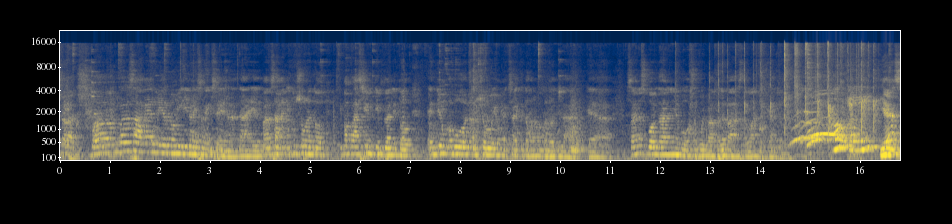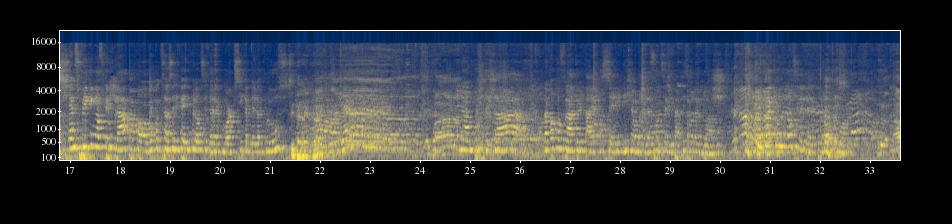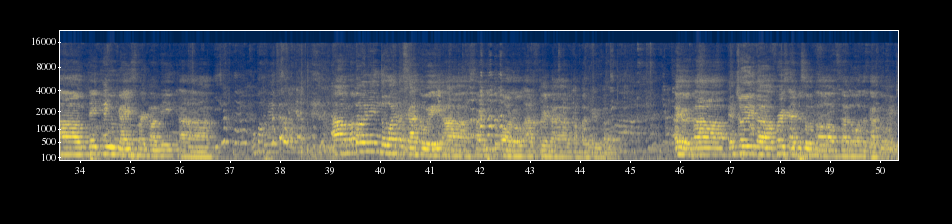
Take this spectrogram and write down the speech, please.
judge. Um, para sa akin, may mamili ng isang eksena dahil para sa akin, itong show na to, ibang klase yung timpla nito and yung kabuuan ng show, yung excited ako na mapanood nila. Kaya sana supportahan niyo bukas na po ipapalabas, The One That Got. Okay. Yes! And speaking of timpla, Papa Obe, pagsasalitain ko lang si Direk Mark Sikat de la Cruz. Si Direk, right? Ah, yes! Diba? Inambush ko siya. Dapat ma-flatter tayo kasi hindi siya madalas magsalita. Kita mo nag-blush. Invite mo na lang sila Mark. Um, thank you guys for coming. Uh, O bakit? um, abangan niyo yung The One That Got Away uh, starting tomorrow after na Kambal Kaliban. Ayun, uh, enjoy the first episode of The, the One That Got Away.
